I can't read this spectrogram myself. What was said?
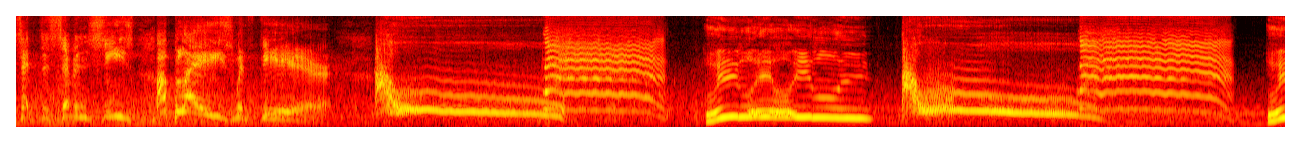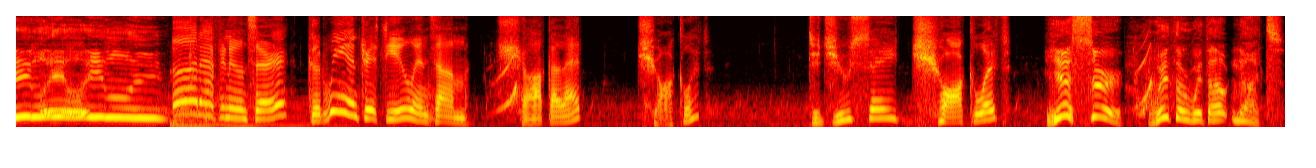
Set the seven seas ablaze with fear! Ow! Lee, lee, lee, lee. Lee, lee, lee, lee. Good afternoon, sir. Could we interest you in some chocolate? Chocolate? Did you say chocolate? Yes, sir. With or without nuts.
